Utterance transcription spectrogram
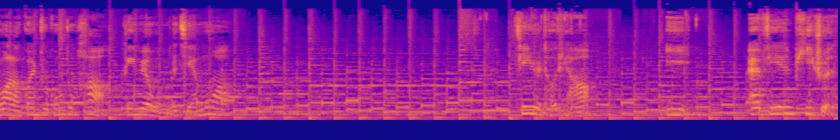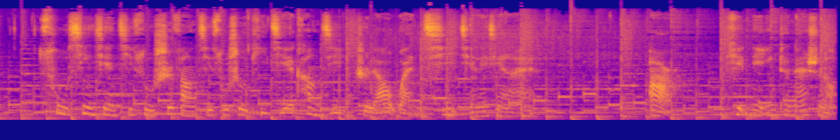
忘了关注公众号，订阅我们的节目哦。今日头条：一，FDA 批准促性腺激素释放激素受体拮抗剂治疗晚期前列腺癌。二，Kidney International，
